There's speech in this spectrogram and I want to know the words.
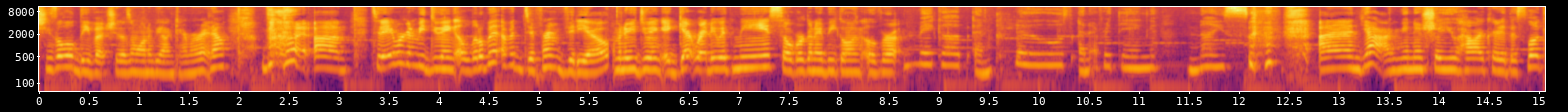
she's a little diva. She doesn't want to be on camera right now. But um, today we're going to be doing a little bit of a different video. I'm going to be doing a get ready with me. So we're going to be going over makeup and clothes and everything nice. and yeah, I'm going to show you how I created this look.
